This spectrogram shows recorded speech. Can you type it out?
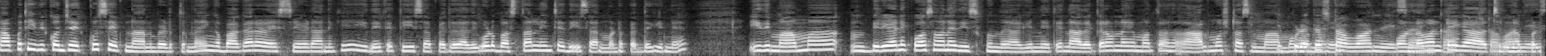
కాకపోతే ఇవి కొంచెం ఎక్కువసేపు నానబెడుతున్నా. ఇంకా బగారా రైస్ చేయడానికి ఇదైతే తీసా. పెద్దది. అది కూడా బస్తాల నుంచే తీసా అనమాట పెద్ద గిన్నె. ఇది మా అమ్మ బిర్యానీ కోసమనే తీసుకుంది ఆ గిన్నె అయితే. నా దగ్గర ఉన్నాయి మొత్తం ఆల్మోస్ట్ అసలు మా అమ్మ స్టవ్ ఆన్ వండమంటే ఇక. చిన్నప్పటి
